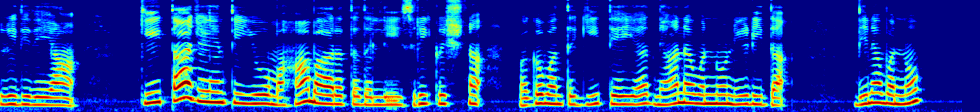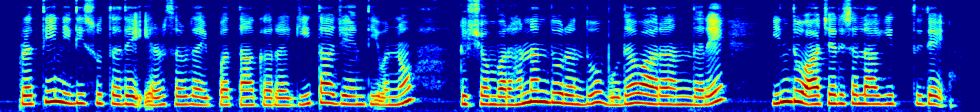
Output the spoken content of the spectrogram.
ತಿಳಿದಿದೆಯಾ? ಗೀತಾ ಜಯಂತಿಯು ಮಹಾಭಾರತದಲ್ಲಿ ಶ್ರೀಕೃಷ್ಣ ಭಗವದ್ಗೀತೆಯ ಜ್ಞಾನವನ್ನು ನೀಡಿದ ದಿನವನ್ನು ಪ್ರತಿನಿಧಿಸುತ್ತದೆ. ಎರಡು ಸಾವಿರದ ಇಪ್ಪತ್ತ್ನಾಲ್ಕರ ಗೀತಾ ಜಯಂತಿಯನ್ನು ಡಿಸೆಂಬರ್ ಹನ್ನೊಂದರಂದು ಬುಧವಾರ ಅಂದರೆ ಇಂದು ಆಚರಿಸಲಾಗುತ್ತಿದೆ.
